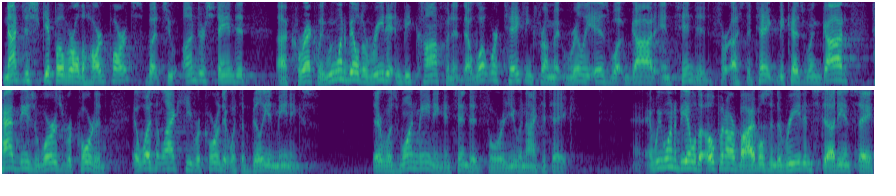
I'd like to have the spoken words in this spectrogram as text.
not just skip over all the hard parts, but to understand it uh, correctly. We want to be able to read it and be confident that what we're taking from it really is what God intended for us to take. Because when God had these words recorded, it wasn't like He recorded it with a billion meanings. There was one meaning intended for you and I to take. And we want to be able to open our Bibles and to read and study and say,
